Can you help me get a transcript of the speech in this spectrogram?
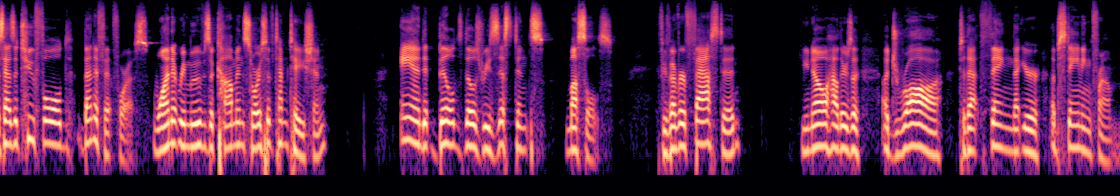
This has a twofold benefit for us. One, it removes a common source of temptation, and it builds those resistance muscles. If you've ever fasted, you know how there's a, a draw to that thing that you're abstaining from.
